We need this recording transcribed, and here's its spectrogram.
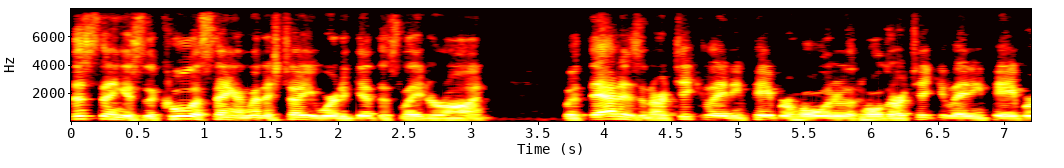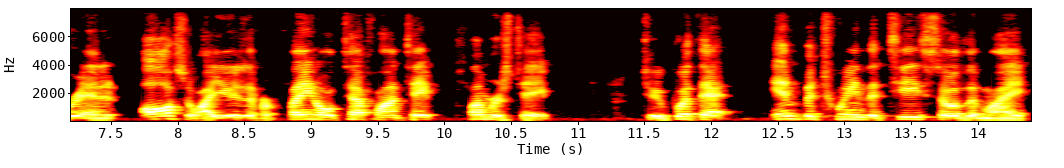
this thing is the coolest thing. I'm going to tell you where to get this later on. But that is an articulating paper holder that holds articulating paper. And it also, I use it for plain old Teflon tape, plumber's tape, to put that in between the teeth so that my,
